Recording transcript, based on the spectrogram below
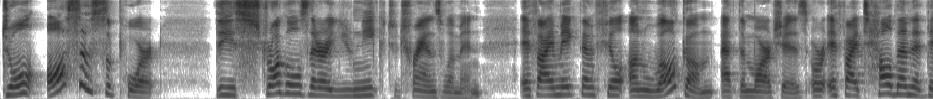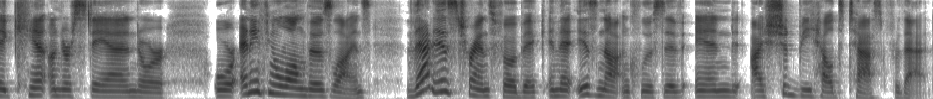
don't also support the struggles that are unique to trans women, if I make them feel unwelcome at the marches, or if I tell them that they can't understand or or anything along those lines, that is transphobic and that is not inclusive, and I should be held to task for that.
